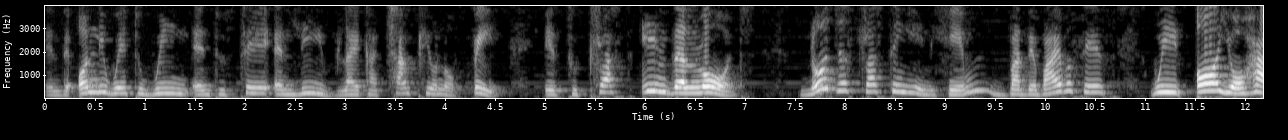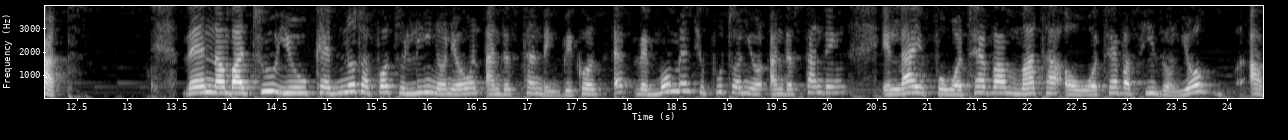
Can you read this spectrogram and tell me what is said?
and the only way to win and to stay and live like a champion of faith is to trust in the Lord. Not just trusting in Him, but the Bible says, with all your heart then number two, you cannot afford to lean on your own understanding because at the moment you put on your understanding in life for whatever matter or whatever season, you are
